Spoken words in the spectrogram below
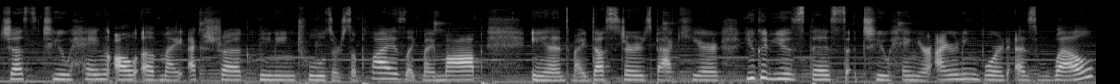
just to hang all of my extra cleaning tools or supplies like my mop and my dusters back here. You could use this to hang your ironing board as well.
